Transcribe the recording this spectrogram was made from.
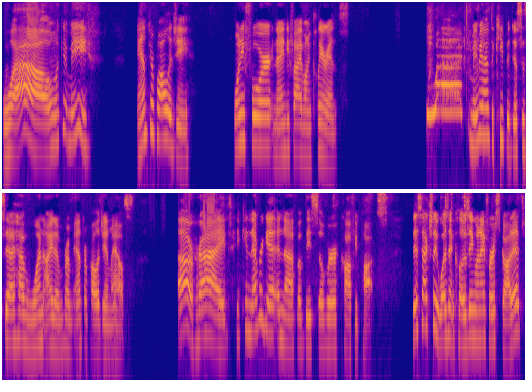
Wow, look at me. Anthropologie. 24.95 on clearance. What? Maybe I have to keep it just to say I have one item from Anthropologie in my house. All right. You can never get enough of these silver coffee pots. This actually wasn't closing when I first got it,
